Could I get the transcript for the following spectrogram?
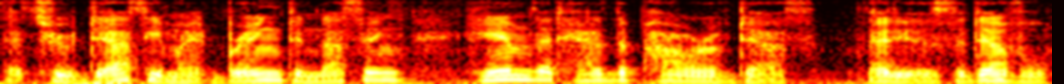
that through death he might bring to nothing him that had the power of death that is, the devil,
